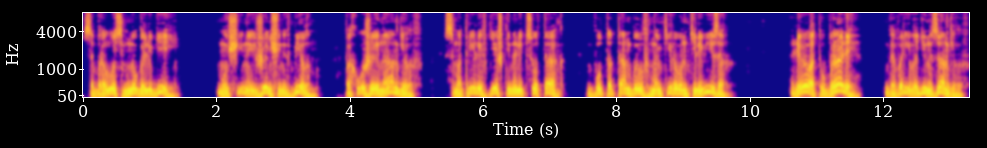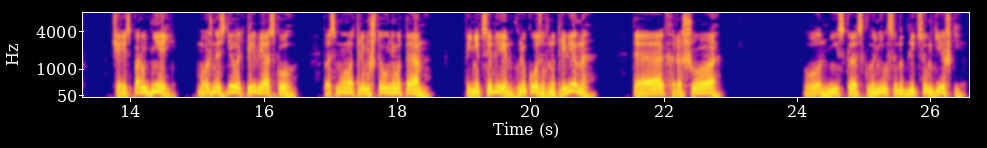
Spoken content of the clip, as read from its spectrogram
собралось много людей. Мужчины и женщины в белом, похожие на ангелов, смотрели в Гешкино лицо так, будто там был вмонтирован телевизор. «Лед убрали?» — говорил один из ангелов. «Через пару дней можно сделать перевязку. Посмотрим, что у него там. Пенициллин, глюкозу внутривенно? Так, хорошо. Он низко склонился над лицом Гешки.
